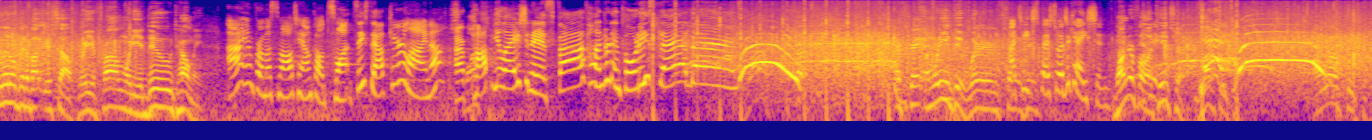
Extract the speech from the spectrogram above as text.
a little bit about yourself. Where you from? What do you do? Tell me. I am from a small town called Swansea, South Carolina. Our population is 547. Woo! That's great. And what do you do? What are I teach things- special education. Wonderful, a teacher. Love Yes. Love teachers.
